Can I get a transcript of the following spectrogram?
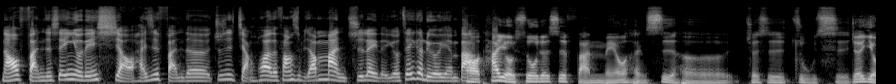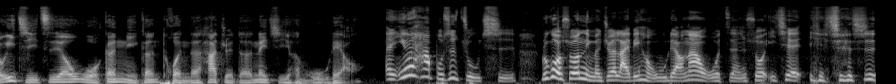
然后反的声音有点小，还是反的，就是讲话的方式比较慢之类的，有这个留言吧？哦，他有说就是烦没有很适合就是主持，就有一集只有我跟你跟臀的，他觉得那集很无聊。哎、因为他不是主持。如果说你们觉得来宾很无聊，那我只能说一切 一切是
